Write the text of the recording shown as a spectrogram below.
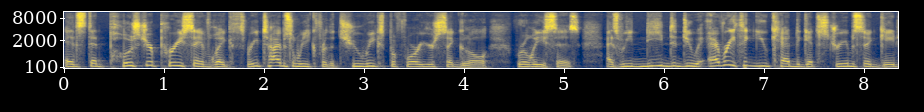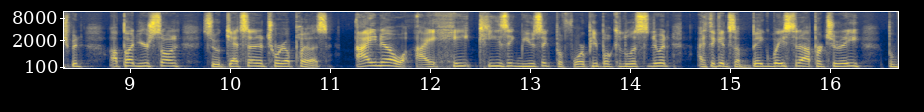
and instead post your pre-save link three times a week for the two weeks before your single releases as we need to do everything you can to get streams and engagement up on your song so it gets editorial playlists. I know I hate teasing music before people can listen to it. I think it's a big wasted opportunity, but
